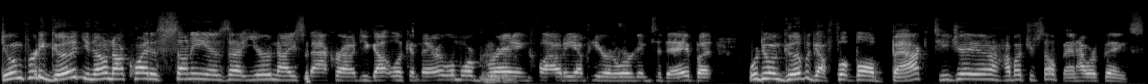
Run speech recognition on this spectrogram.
Doing pretty good, you know, not quite as sunny as uh, your nice background you got looking there. A little more gray mm-hmm. and cloudy up here in Oregon today, but we're doing good. We got football back. TJ, uh, how about yourself, man? How are things?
